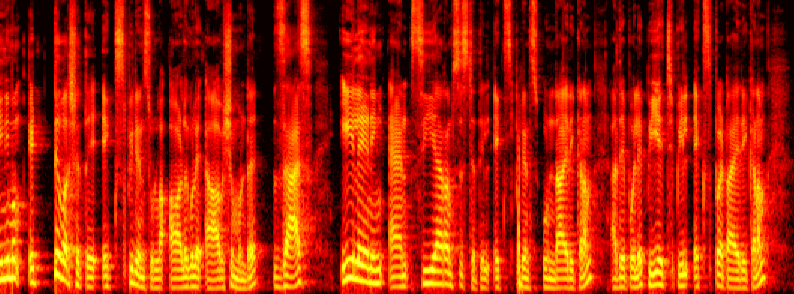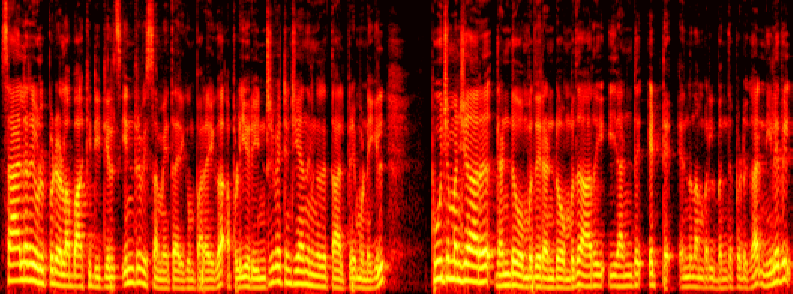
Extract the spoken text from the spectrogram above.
മിനിമം എട്ട് വർഷത്തെ എക്സ്പീരിയൻസ് ഉള്ള ആളുകളെ ആവശ്യമുണ്ട്. SaaS e learning and C R M സിസ്റ്റത്തിൽ എക്സ്പീരിയൻസ് ഉണ്ടായിരിക്കണം. അതേപോലെ പി എച്ച് പിയിൽ എക്സ്പേർട്ട് ആയിരിക്കണം. സാലറി ഉൾപ്പെടെയുള്ള ബാക്കി ഡീറ്റെയിൽസ് ഇന്റർവ്യൂ സമയത്തായിരിക്കും പറയുക. അപ്പോൾ ഈ ഒരു ഇന്റർവ്യൂ അറ്റൻഡ് ചെയ്യാൻ നിങ്ങൾക്ക് താല്പര്യമുണ്ടെങ്കിൽ പൂജ്യം അഞ്ച് ആറ് രണ്ട് ഒമ്പത് രണ്ട് ഒമ്പത് ആറ് രണ്ട് എട്ട് എന്ന നമ്പറിൽ ബന്ധപ്പെടുക. നിലവിൽ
